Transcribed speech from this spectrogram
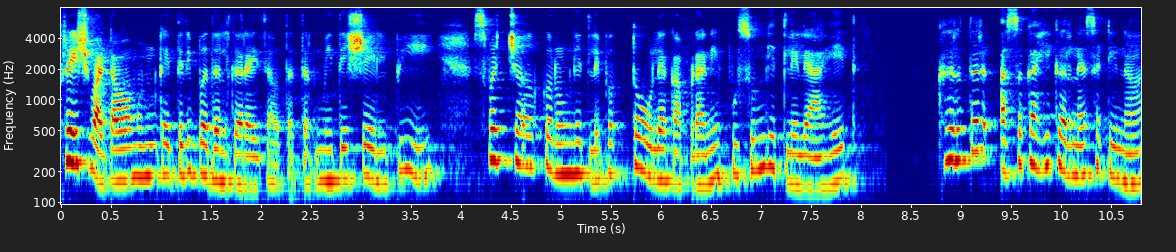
फ्रेश वाटावा म्हणून काहीतरी बदल करायचा होता. तर मी ते शेल्फही स्वच्छ करून घेतले. फक्त ओल्या कापडाने पुसून घेतलेले आहेत. खरं तर असं काही करण्यासाठी ना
